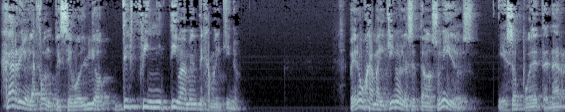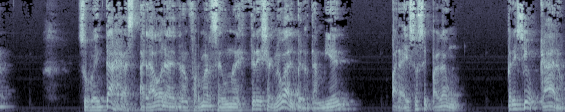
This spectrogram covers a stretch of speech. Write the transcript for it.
Harry Belafonte se volvió definitivamente jamaiquino. Pero un jamaiquino en los Estados Unidos. Y eso puede tener sus ventajas a la hora de transformarse en una estrella global, pero también para eso se paga un precio caro,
